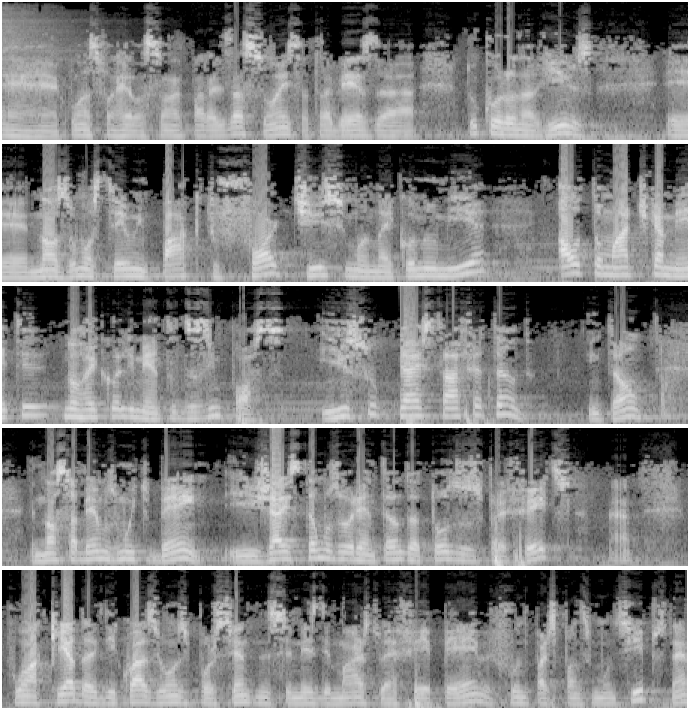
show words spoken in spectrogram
É, com as relação às paralisações através da, do coronavírus, é, nós vamos ter um impacto fortíssimo na economia, automaticamente no recolhimento dos impostos. Isso já está afetando. Então, nós sabemos muito bem e já estamos orientando a todos os prefeitos, né, com a queda de quase 11% nesse mês de março do FEPM, Fundo de Participantes dos Municípios, né,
